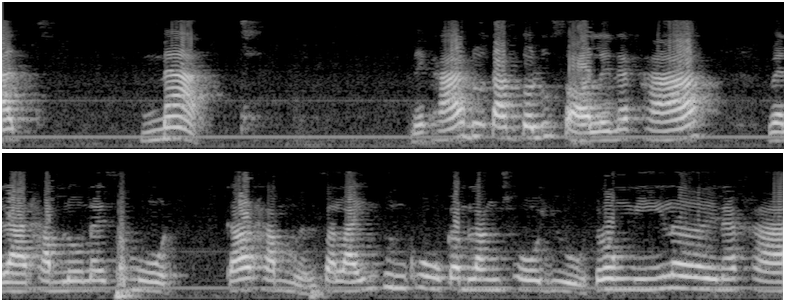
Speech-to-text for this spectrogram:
at mat นะคะ ดูตามตัวลูกศรเลยนะคะ เวลาทำลงในสมุด ก็ทำเหมือนสไลด์ที่คุณครูกำลังโชว์อยู่ตรงนี้เลยนะคะ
